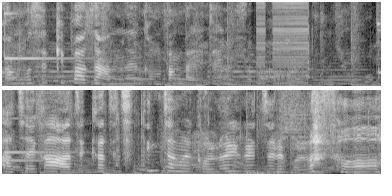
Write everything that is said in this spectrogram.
광고 스킵하지 않는 건방 날쟁이. 아 제가 아직까지 채팅창을 걸러 읽을 줄을 몰라서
